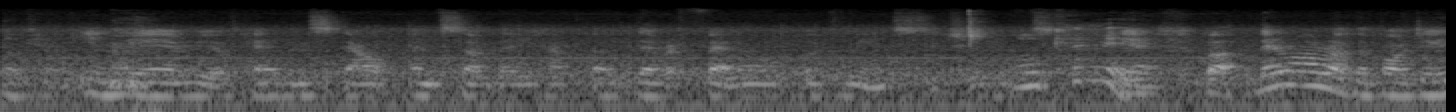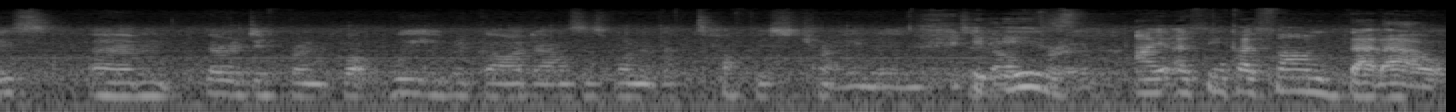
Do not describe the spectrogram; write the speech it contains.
Okay. in the area of head and scalp, and so they have a, they're a fellow of the institute. Okay. Yeah, but there are other bodies, um, very different, but we regard ours as one of the toughest training to It go is. through. I, I think I found that out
